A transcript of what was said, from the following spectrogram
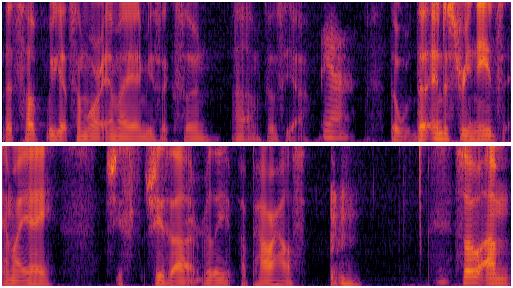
Let's hope we get some more MIA music soon. Because yeah, Yeah. the the industry needs MIA. She's she's uh, really a powerhouse. so um,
